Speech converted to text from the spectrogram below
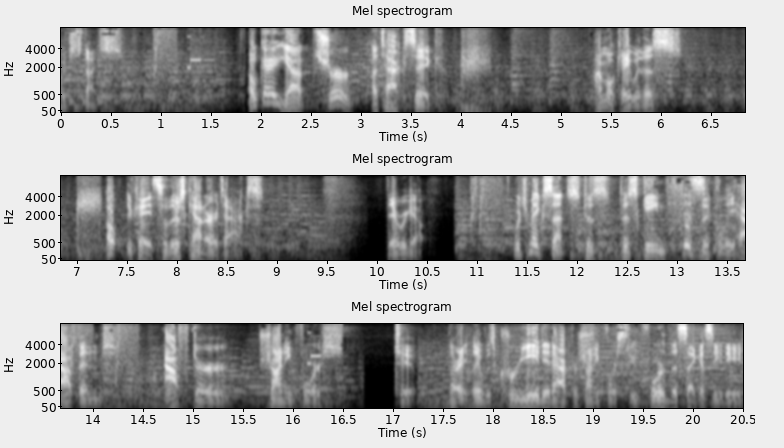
which is nice. Okay, yeah, sure. Attack Sig. I'm okay with this. Oh, okay, so there's counterattacks. There we go. Which makes sense, because this game physically happened after Shining Force 2. Right, it was created after Shining Force 2 for the Sega CD.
